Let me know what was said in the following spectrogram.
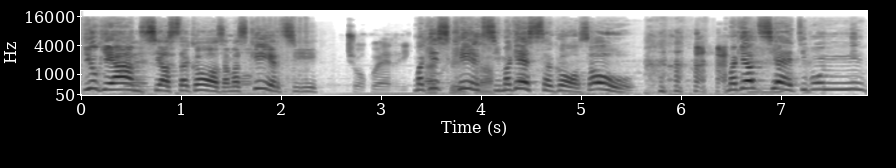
Dio che ansia sta cosa, ma scherzi? c'ho quel ricco Ma che Eh sì, scherzi? Ma che è sta cosa? Oh! ma che ansia è? Tipo un...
